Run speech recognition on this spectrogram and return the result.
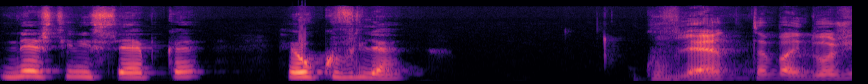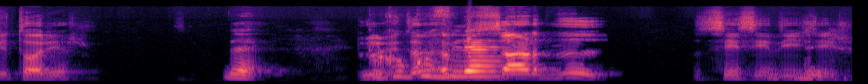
neste início da época é o Covilhã. Covilhã também, duas vitórias. É. Duas vitórias, Covilhã... Apesar de. Sim, sim, diz, diz.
